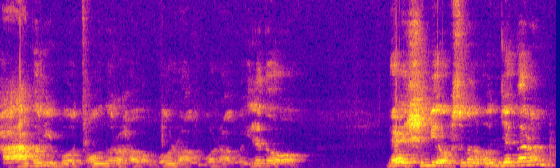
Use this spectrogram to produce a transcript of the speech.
아무리 뭐 돈으로 하고 뭘 하고 뭘 하고 이래도 내 힘이 없으면 언젠가는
